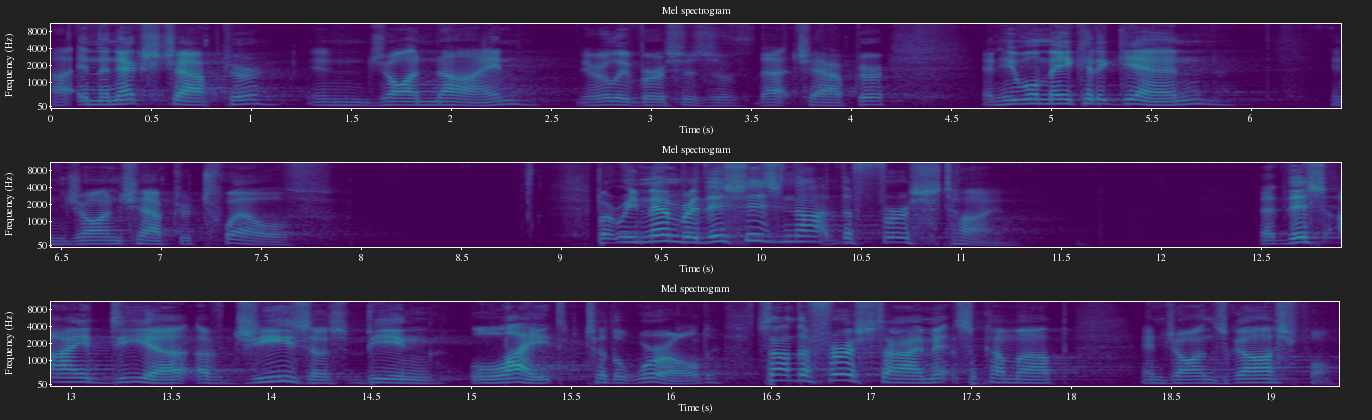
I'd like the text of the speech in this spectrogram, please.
uh, in the next chapter, in John 9, the early verses of that chapter, and he will make it again in John chapter 12. But remember, this is not the first time that this idea of Jesus being light to the world, it's not the first time it's come up in John's gospel.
